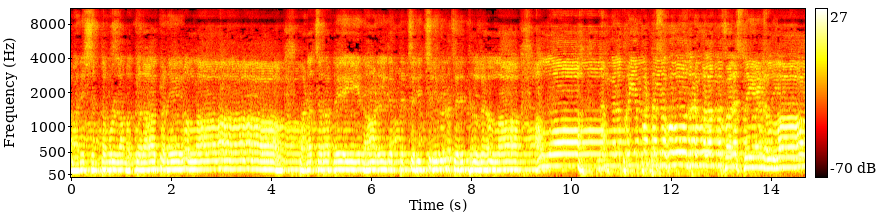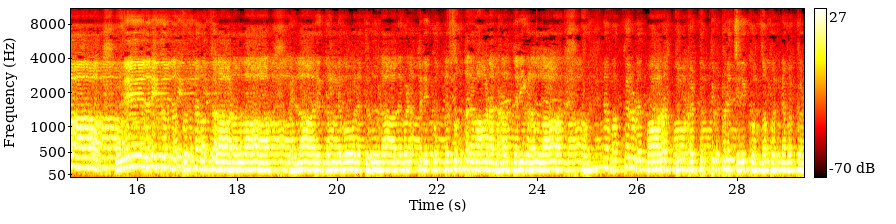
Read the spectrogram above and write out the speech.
മനുഷ്യത്വമുള്ള മക്കളാക്കണേ അല്ല. പടച്ചിറപ്പേ ഈ നാടിൽ രക്തച്ചരിച്ചിരികളുടെ ചരിത്രല്ല അല്ലോ? ഞങ്ങളെ പ്രിയപ്പെട്ട സഹോദരങ്ങളങ്ങ് ഫലസ്തീനിലുള്ള വേദനിക്കുന്ന കുഞ്ഞ മക്കളാണല്ല. എല്ലാരും കല്ല് പോലെ തുടുകാതെ വെളുത്തിരിക്കുന്ന സുന്ദരമാണ് മണർത്തരികളല്ല പൊന്ന മക്കളുടെ മാറത്തും കെട്ടുത്തി പിടിച്ചിരിക്കുന്ന പൊന്നമക്കൾ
